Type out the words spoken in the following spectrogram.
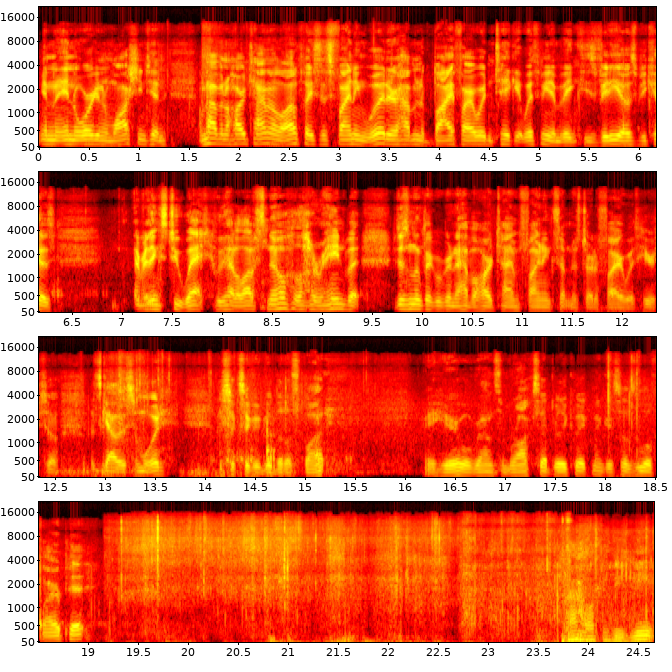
in, in Oregon and Washington, I'm having a hard time in a lot of places finding wood or having to buy firewood and take it with me to make these videos because everything's too wet. We've had a lot of snow, a lot of rain, but it doesn't look like we're gonna have a hard time finding something to start a fire with here. So let's gather some wood. This looks like a good little spot. Right here, we'll round some rocks up really quick, make ourselves a little fire pit. Wow, look at these neat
